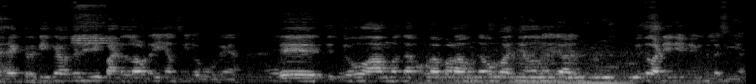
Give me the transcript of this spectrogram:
ਹੈਕਰ ਕੀ ਕਰਦੇ ਨੇ ਜੀ? ਪੰਡ ਲਾਟਰੀ ਏਜੰਸੀ ਤੋਂ ਬੋਲ ਰਹੇ ਆ। ਤੇ ਜੋ ਆਮ ਬੰਦਾ ਭੋਲਾ ਭਾਲਾ ਹੁੰਦਾ ਉਹ ਵਾਜਿਆਂ ਉਹਨਾਂ ਯਾਰ। ਵੀ ਤੁਹਾਡੀ ਜੀ ਟਿਕਟ ਲੱਗੀ ਆ।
